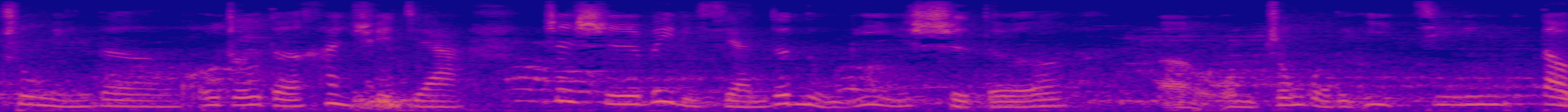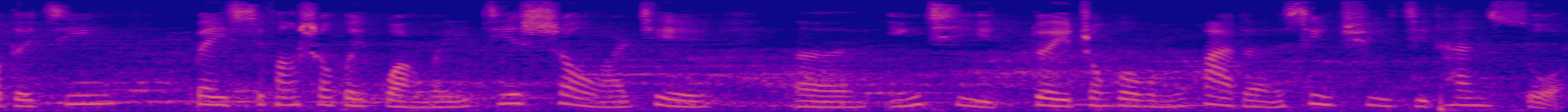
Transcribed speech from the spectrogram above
著名的欧洲的汉学家，正是魏礼贤的努力，使得呃我们中国的《易经》《道德经》被西方社会广为接受，而且呃引起对中国文化的兴趣及探索。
